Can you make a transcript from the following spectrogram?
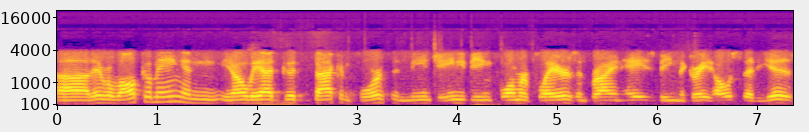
uh, they were welcoming, and you know we had good back and forth. And me and Jamie, being former players, and Bryan Hayes being the great host that he is,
